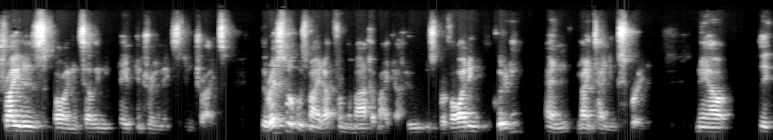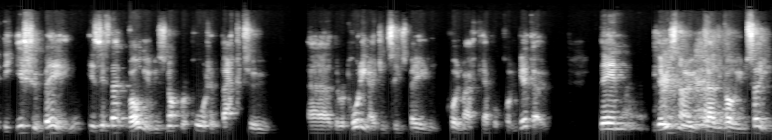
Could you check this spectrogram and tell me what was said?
traders buying and selling, entering and exiting trades. The rest of it was made up from the market maker who is providing liquidity and maintaining spread. Now, the, the issue being is if that volume is not reported back to uh, the reporting agencies being CoinMarketCap or CoinGecko, then there is no daily volume seen.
